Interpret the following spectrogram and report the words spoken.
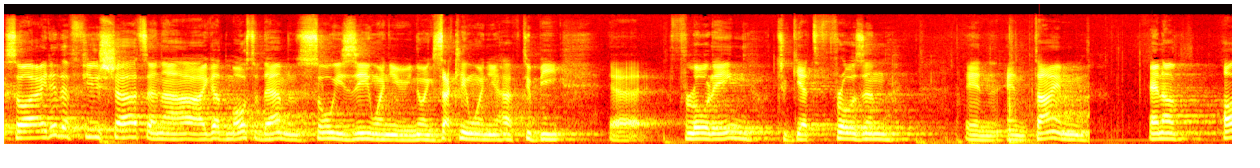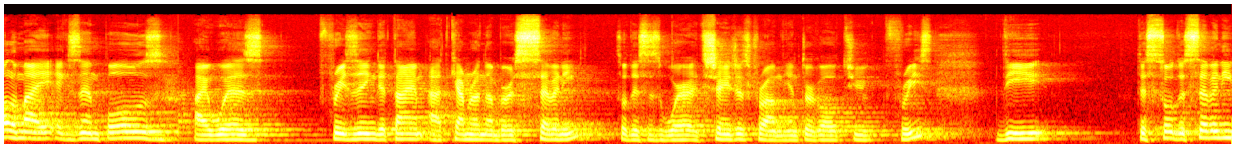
So I did a few shots and uh, I got most of them. It's so easy when you know exactly when you have to be uh, floating to get frozen in, in time. And of all of my examples, I was freezing the time at camera number 70. So this is where it changes from the interval to freeze. The so the 70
